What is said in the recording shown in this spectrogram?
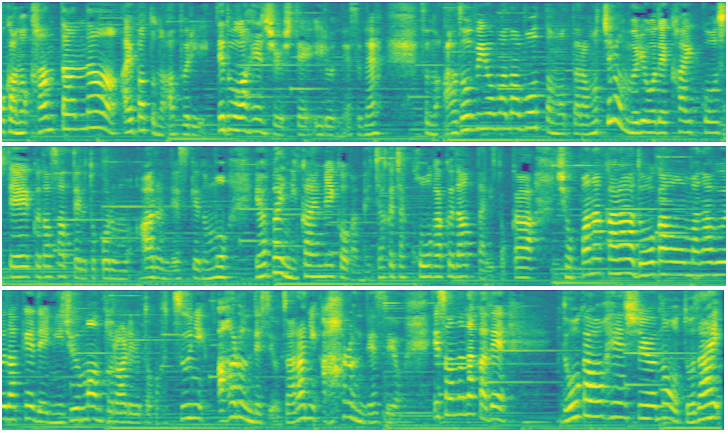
他の簡単な iPad のアプリで動画編集しているんですね。その Adobe を学ぼうと思ったらもちろん無料で開講してくださってるところもあるんですけどもやっぱり2回目以降がめちゃくちゃ高額だったりとか初っ端から動画を学ぶだけで20万取られるとか普通にあるんですよ。ざらにあるんですよ。でそんな中で動画を編集の土台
